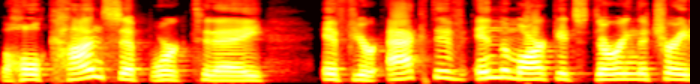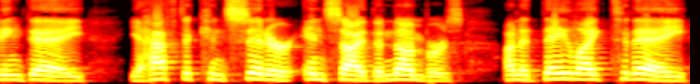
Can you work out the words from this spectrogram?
the whole concept worked today. If you're active in the markets during the trading day, you have to consider inside the numbers. On a day like today,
